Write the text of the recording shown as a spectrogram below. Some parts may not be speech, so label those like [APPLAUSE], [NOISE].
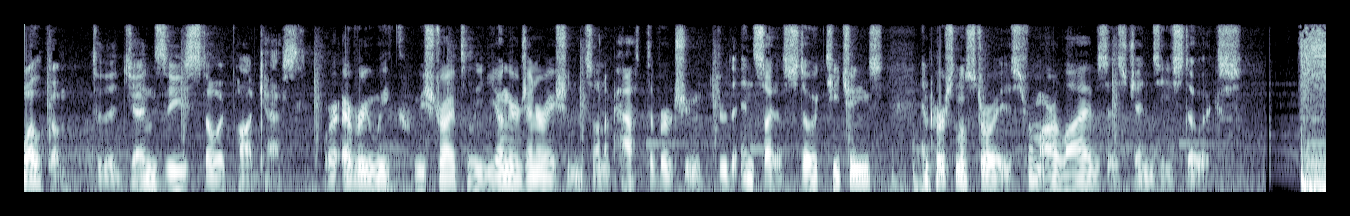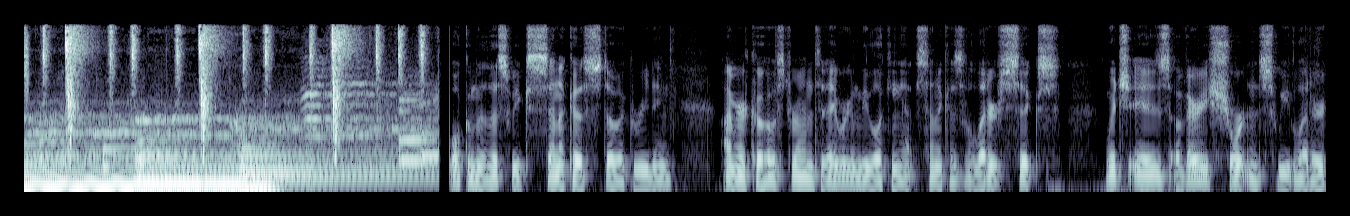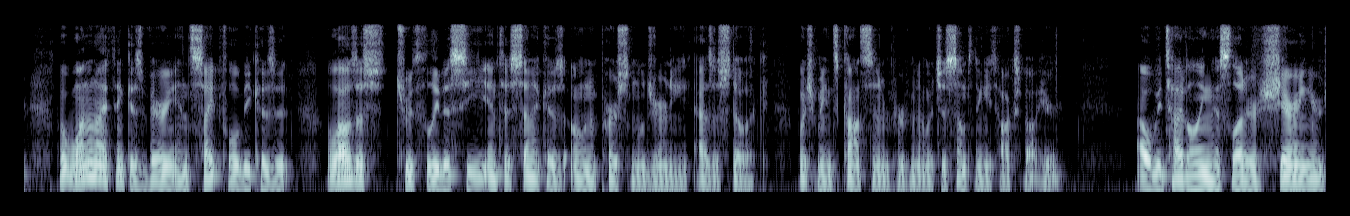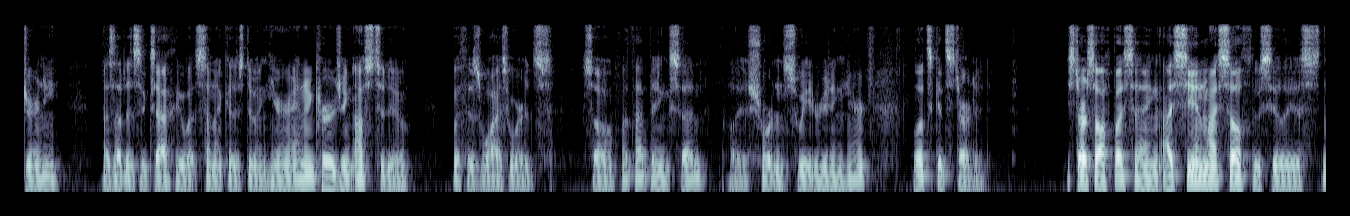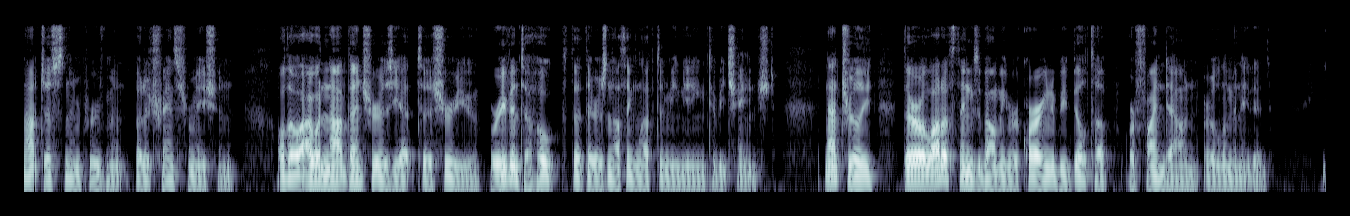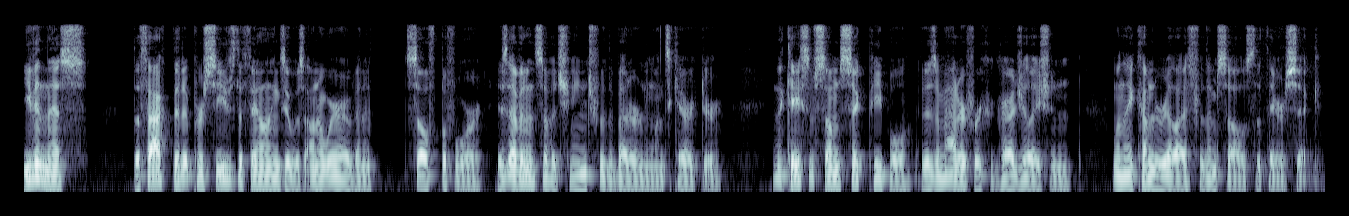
Welcome to the Gen Z Stoic Podcast. where every week we strive to lead younger generations on a path to virtue through the insight of Stoic teachings and personal stories from our lives as Gen Z Stoics. Welcome to this week's Seneca Stoic reading. I'm your co host Wren. Today we're going to be looking at Seneca's Letter 6, which is a very short and sweet letter, but one that I think is very insightful because it allows us truthfully to see into Seneca's own personal journey as a Stoic, which means constant improvement, which is something he talks about here. I will be titling this letter Sharing Your Journey, as that is exactly what Seneca is doing here and encouraging us to do with his wise words. So, with that being said, probably a short and sweet reading here, let's get started. He starts off by saying, I see in myself, Lucilius, not just an improvement, but a transformation although I would not venture as yet to assure you, or even to hope, that there is nothing left in me needing to be changed. Naturally, there are a lot of things about me requiring to be built up, or fined down, or eliminated. Even this, the fact that it perceives the failings it was unaware of in itself before, is evidence of a change for the better in one's character. In the case of some sick people, it is a matter for congratulation when they come to realize for themselves that they are sick.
